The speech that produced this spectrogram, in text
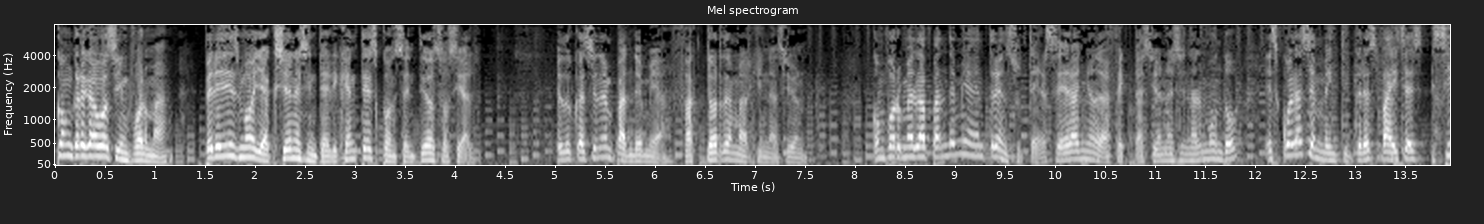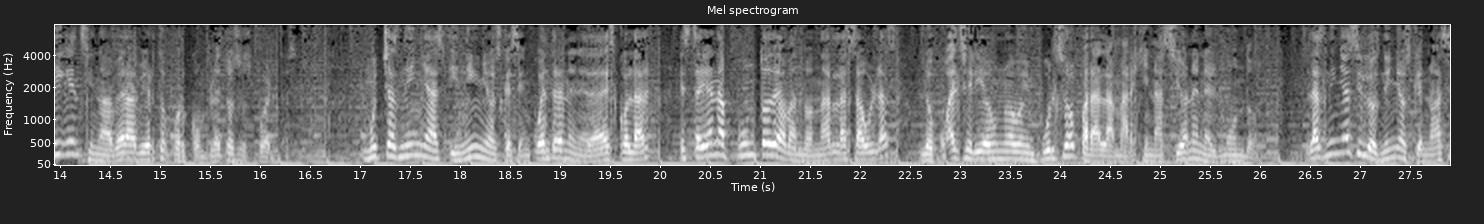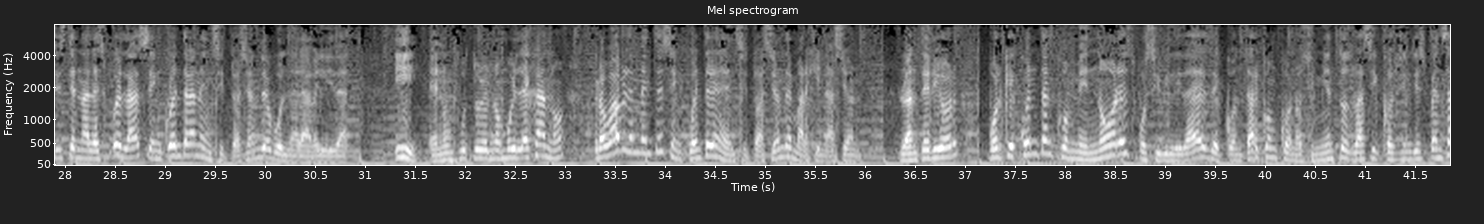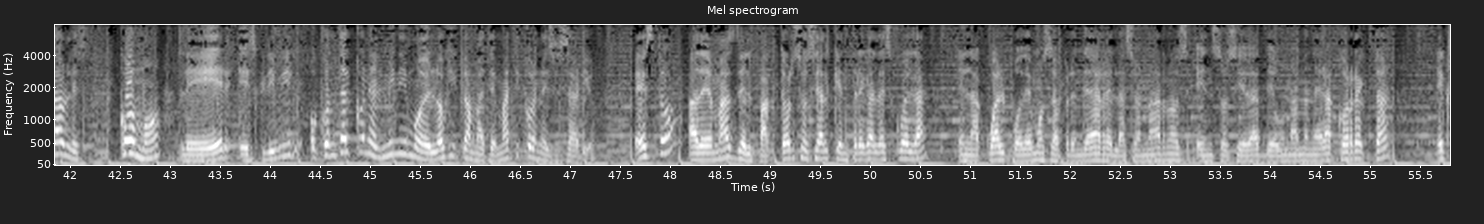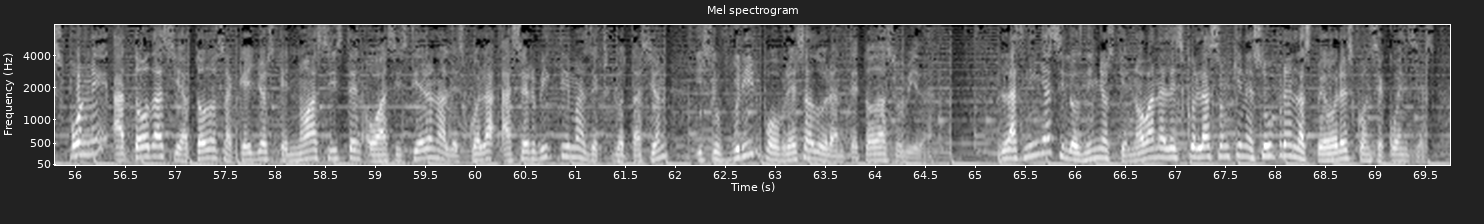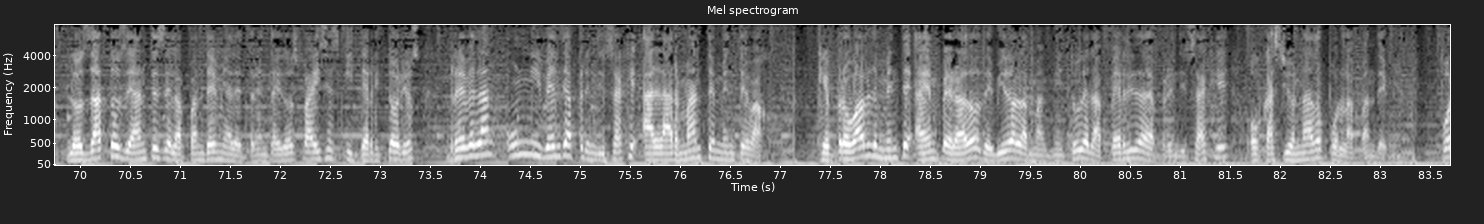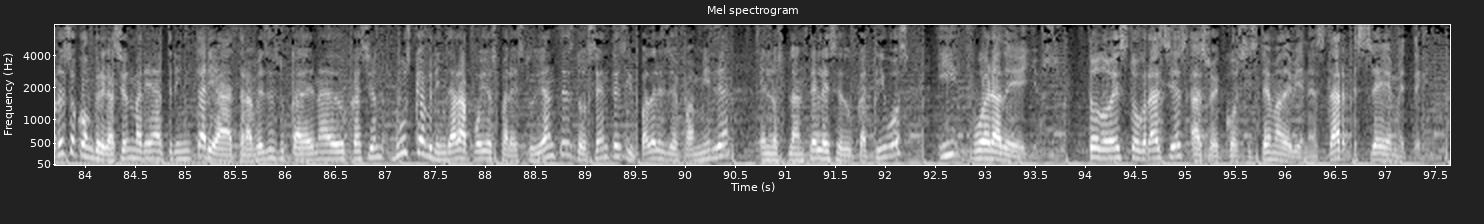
Congregamos informa, periodismo y acciones inteligentes con sentido social. Educación en pandemia, factor de marginación. Conforme la pandemia entra en su tercer año de afectaciones en el mundo, escuelas en 23 países siguen sin haber abierto por completo sus puertas. Muchas niñas y niños que se encuentran en edad escolar estarían a punto de abandonar las aulas, lo cual sería un nuevo impulso para la marginación en el mundo. Las niñas y los niños que no asisten a la escuela se encuentran en situación de vulnerabilidad y, en un futuro no muy lejano, probablemente se encuentren en situación de marginación. Lo anterior porque cuentan con menores posibilidades de contar con conocimientos básicos indispensables, como leer, escribir o contar con el mínimo de lógica matemático necesario. Esto, además del factor social que entrega la escuela, en la cual podemos aprender a relacionarnos en sociedad de una manera correcta, expone a todas y a todos aquellos que no asisten o asistieron a la escuela a ser víctimas de explotación y sufrir pobreza durante toda su vida. Las niñas y los niños que no van a la escuela son quienes sufren las peores consecuencias. Los datos de antes de la pandemia de 32 países y territorios revelan un nivel de aprendizaje alarmantemente bajo, que probablemente ha empeorado debido a la magnitud de la pérdida de aprendizaje ocasionado por la pandemia. Por eso Congregación Mariana Trinitaria, a través de su cadena de educación, busca brindar apoyos para estudiantes, docentes y padres de familia en los planteles educativos y fuera de ellos. Todo esto gracias a su ecosistema de bienestar CMT.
